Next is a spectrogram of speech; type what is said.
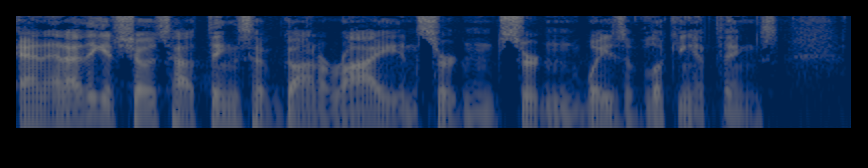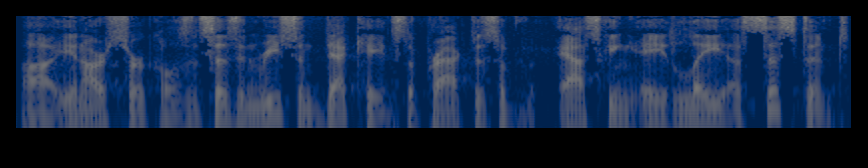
and and I think it shows how things have gone awry in certain certain ways of looking at things. Uh, in our circles, it says in recent decades, the practice of asking a lay assistant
